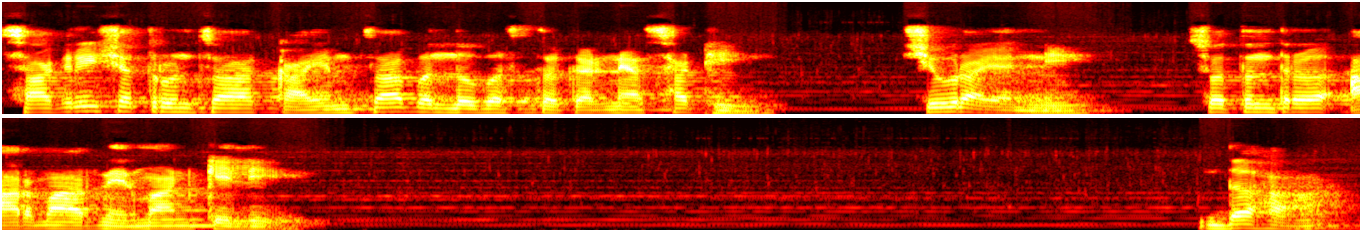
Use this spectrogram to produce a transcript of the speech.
सागरी शत्रूंचा कायमचा बंदोबस्त करण्यासाठी शिवरायांनी स्वतंत्र आरमार निर्माण केली. दहा.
